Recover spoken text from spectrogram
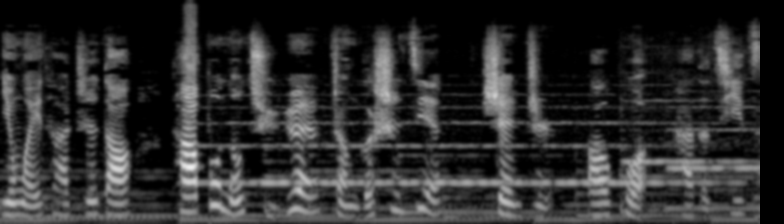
因为他知道他不能取悦整个世界。甚至包括他的妻子。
